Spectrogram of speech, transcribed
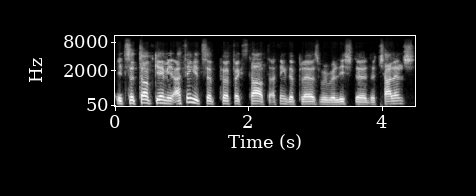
It's a tough game. I think it's a perfect start. I think the players will release the, the challenge.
